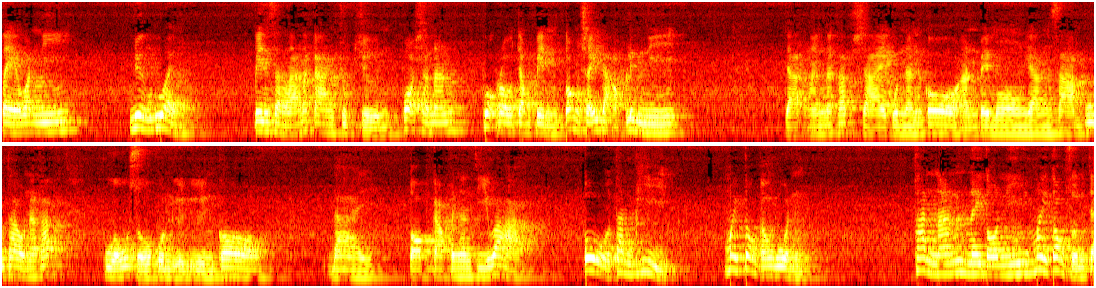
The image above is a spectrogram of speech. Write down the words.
แต่วันนี้เนื่องด้วยเป็นสถานการณ์ฉุกเฉิน เพราะฉะนั้นพวกเราจำเป็นต้องใช้ดาบเล่มนี้ จากนั้นนะครับชายคนนั้นก็หันไปมองยังสามผู้เท่านะครับ ผู้อาวุโสคนอื่นๆก็ได้ตอบกลับไปทันทีว่า โอ้ท่านพี่ไม่ต้องกังวล ท่านนั้นในตอนนี้ไม่ต้องสนใจ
